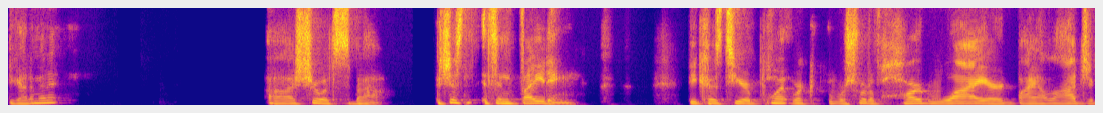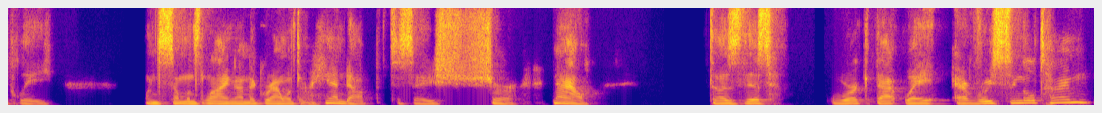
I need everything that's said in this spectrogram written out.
You got a minute? Uh, sure, what's this about? It's just, it's inviting because to your point, we're, we're sort of hardwired biologically when someone's lying on the ground with their hand up to say, sure. Now, does this work that way every single time?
